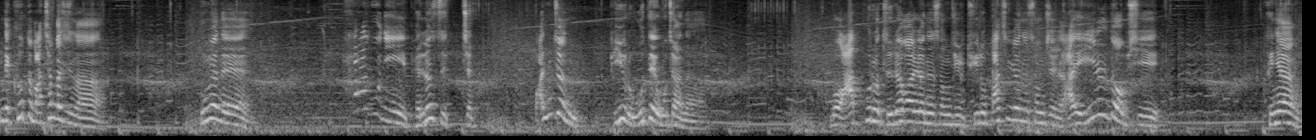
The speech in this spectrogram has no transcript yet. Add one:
근데 그것도 마찬가지잖아. 보면은 파라곤이 밸런스 진짜 완전 비율 5대 5잖아. 뭐 앞으로 들어가려는 성질, 뒤로 빠지려는 성질 아예 1도 없이 그냥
